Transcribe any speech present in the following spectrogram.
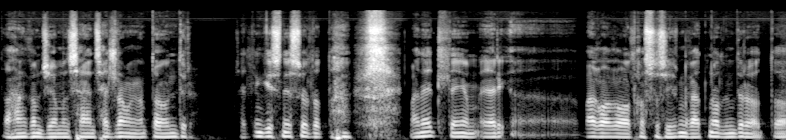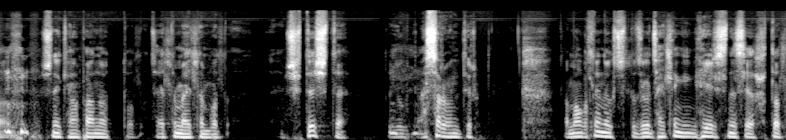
одоо хангамж юм сайн цалин одоо өндөр цалин гиснээс бол одоо манайд л юм баг бага болохоос ер нь гадна бол өндөр одоо хүчний компаниуд бол цалин байлан бол амжигтай шүү дээ. Одоо юу асар өндөр. Одоо Монголын нөхцөл зөвхөн цалин хэрснээс ярихт бол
